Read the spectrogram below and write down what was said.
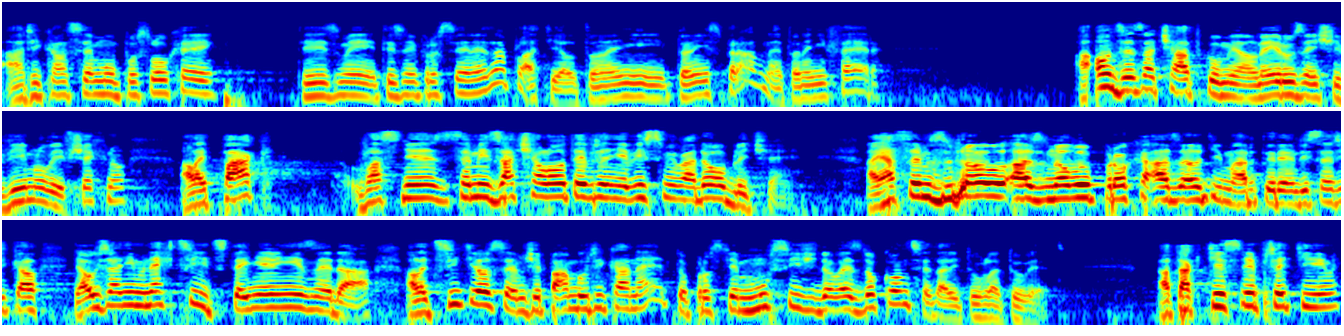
A říkal jsem mu, poslouchej, ty jsi mi, ty jsi mi prostě nezaplatil, to není, to není správné, to není fér. A on ze začátku měl nejrůznější výmluvy, všechno, ale pak vlastně se mi začalo otevřeně vysmívat do obličeje. A já jsem znovu a znovu procházel tím martyrem, když jsem říkal, já už za ním nechci jít, stejně mi nic nedá, ale cítil jsem, že pán Bůh říká, ne, to prostě musíš dovést do konce tady tuhle tu věc. A tak těsně předtím,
